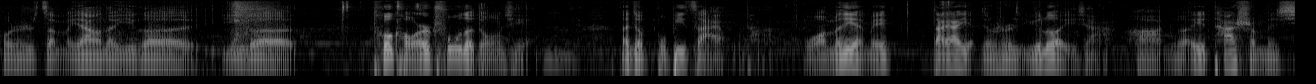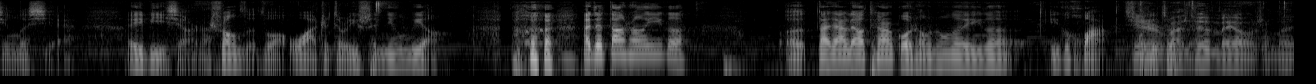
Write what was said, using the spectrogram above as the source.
或者是怎么样的一个一个脱口而出的东西，那就不必在乎它。我们也没，大家也就是娱乐一下啊。你说，哎，他什么型的血？A B 型的双子座，哇，这就是一神经病，那就当成一个呃大家聊天过程中的一个一个话。其实完全没有什么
